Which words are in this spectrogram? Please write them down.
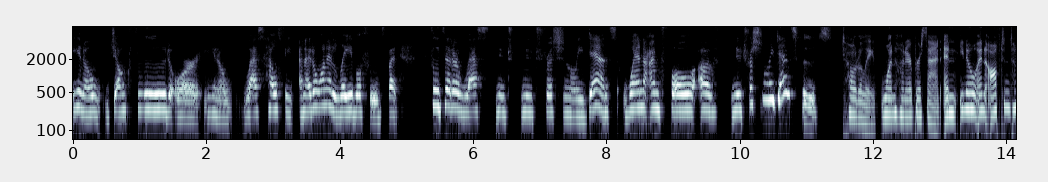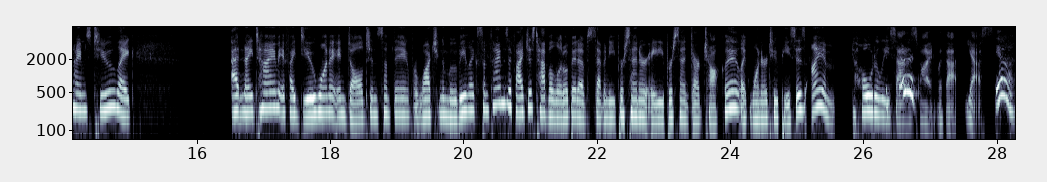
you know, junk food or you know, less healthy. And I don't want to label foods, but foods that are less nut- nutritionally dense when I'm full of nutritionally dense foods. Totally, 100%. And, you know, and oftentimes too, like, at nighttime, if I do want to indulge in something for watching a movie, like sometimes if I just have a little bit of 70% or 80% dark chocolate, like one or two pieces, I am totally it's satisfied good. with that. Yes. Yeah.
